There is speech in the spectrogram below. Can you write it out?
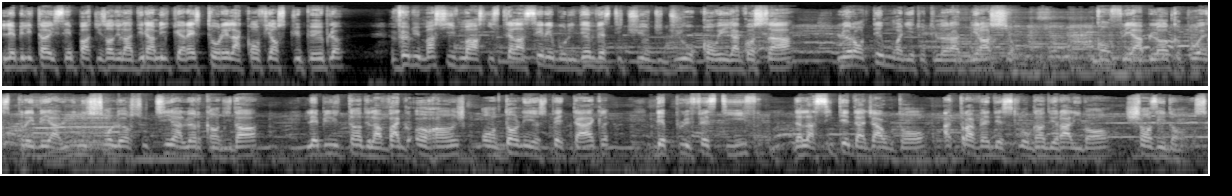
Les militants et sympathisants de la dynamique restaurer la confiance du peuple, venus massivement assister à la cérémonie d'investiture du duo Kowe Yagosa, leur ont témoigné toute leur admiration. Gonflés à bloc pour exprimer à l'unisson leur soutien à leur candidat, les militants de la vague orange ont donné un spectacle des plus festifs dans la cité d'Adjaouton à travers des slogans de ralliement, chants et danses.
